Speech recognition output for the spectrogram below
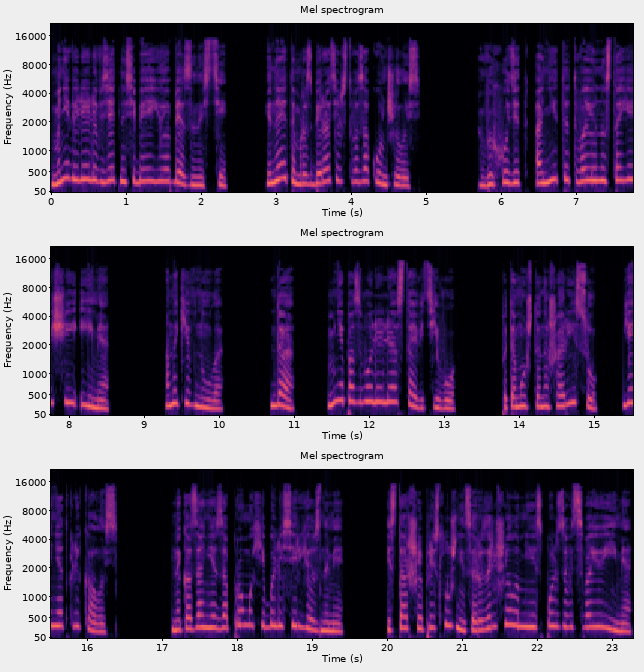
Мне велели взять на себя ее обязанности, и на этом разбирательство закончилось. «Выходит, Анита твое настоящее имя?» Она кивнула. «Да, мне позволили оставить его, потому что на Шарису я не откликалась. Наказания за промахи были серьезными, и старшая прислужница разрешила мне использовать свое имя.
